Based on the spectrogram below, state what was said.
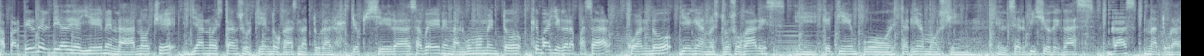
A partir del día de ayer en la noche ya no están surtiendo gas natural. Yo quisiera saber en algún momento qué va a llegar a pasar cuando llegue a nuestros hogares y qué tiempo estaríamos sin el servicio de gas, gas natural.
